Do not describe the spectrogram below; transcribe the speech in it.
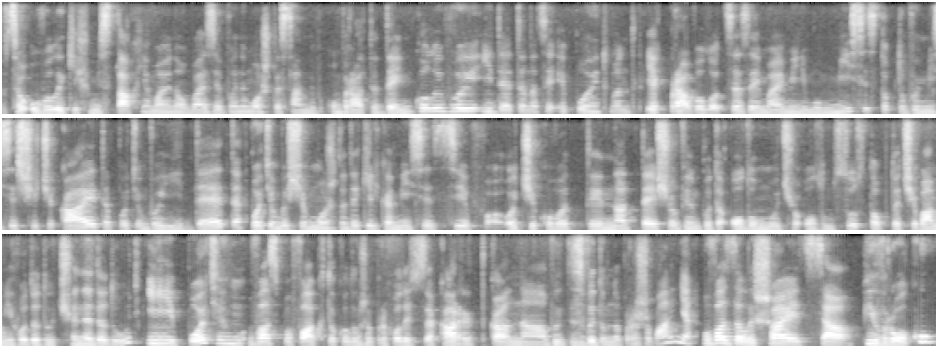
це у великих містах. Я маю на увазі, ви не можете самі обрати день, коли ви йдете на цей appointment. Як правило, це займає мінімум місяць, тобто ви місяць ще чекаєте, потім ви йдете, потім ви ще можете декілька місяців очікувати на те, що він буде олуму чи олумсус, тобто чи вам його дадуть чи не дадуть. І потім у вас по факту, коли вже приходить ця картка на вид з видом на проживання, у вас залишається півроку.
